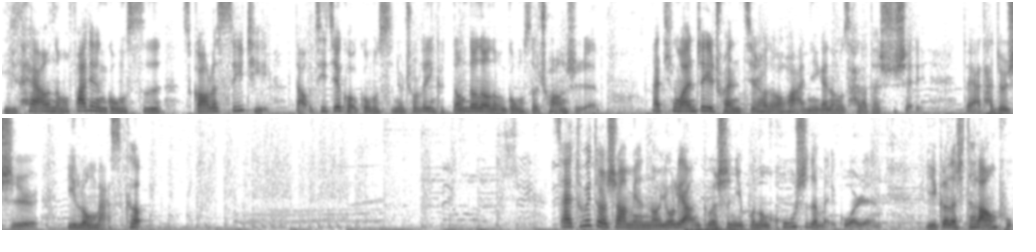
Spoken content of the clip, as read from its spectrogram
以及太阳能发电公司 Scholar City、导机接口公司 Neutralink 等等等等公司的创始人。那听完这一串介绍的话，你应该能够猜到他是谁？对啊，他就是伊隆·马斯克。在 Twitter 上面呢，有两个是你不能忽视的美国人，一个呢是特朗普，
